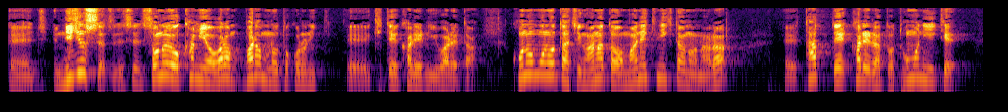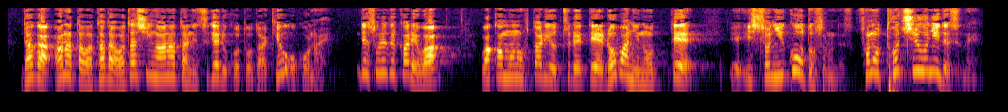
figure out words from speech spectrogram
え、20節ですね。その夜神はバラムのところに、え、来て彼に言われた。この者たちがあなたを招きに来たのなら、え、立って彼らと共に行け。だがあなたはただ私があなたに告げることだけを行い。で、それで彼は若者二人を連れてロバに乗って、一緒に行こうとするんです。その途中にですね、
